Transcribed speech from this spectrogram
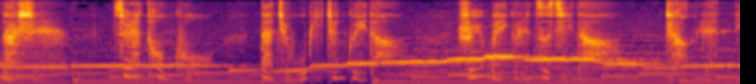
那时，虽然痛苦。但却无比珍贵的，属于每个人自己的成人礼。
